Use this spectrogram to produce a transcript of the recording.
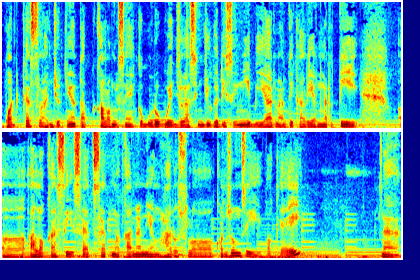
podcast selanjutnya tapi kalau misalnya keburu gue jelasin juga di sini biar nanti kalian ngerti uh, alokasi set-set makanan yang harus lo konsumsi oke okay? nah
